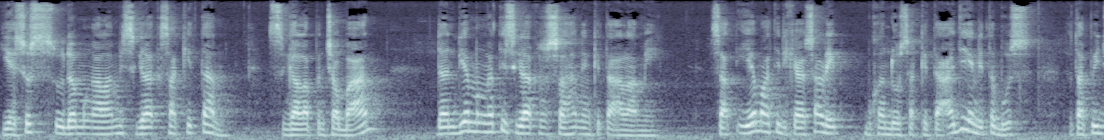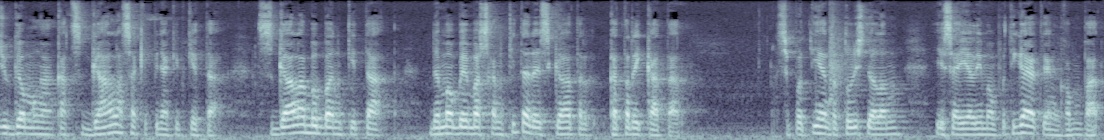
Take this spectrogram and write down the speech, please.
Yesus sudah mengalami segala kesakitan, segala pencobaan, dan dia mengerti segala kesusahan yang kita alami. Saat ia mati di kayu salib, bukan dosa kita aja yang ditebus, tetapi juga mengangkat segala sakit penyakit kita, segala beban kita, dan membebaskan kita dari segala ter- keterikatan. Seperti yang tertulis dalam Yesaya 53 ayat yang keempat.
